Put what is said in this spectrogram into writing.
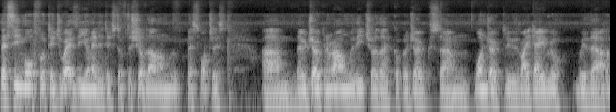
let's see more footage. Where's the unedited stuff to shove that on? Let's watch this. Um, they were joking around with each other, a couple of jokes. Um, one joke to do with Ray Gabriel with a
